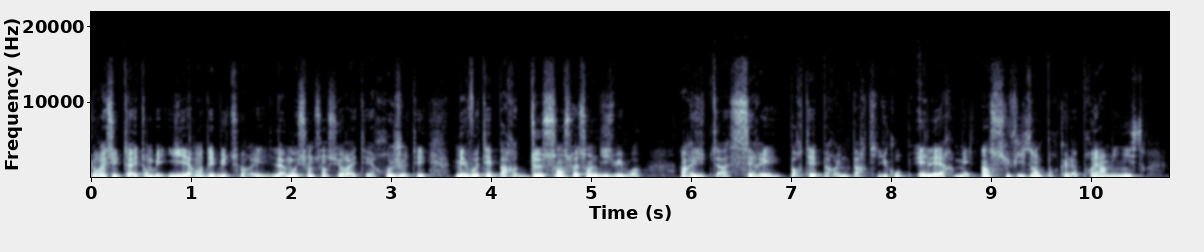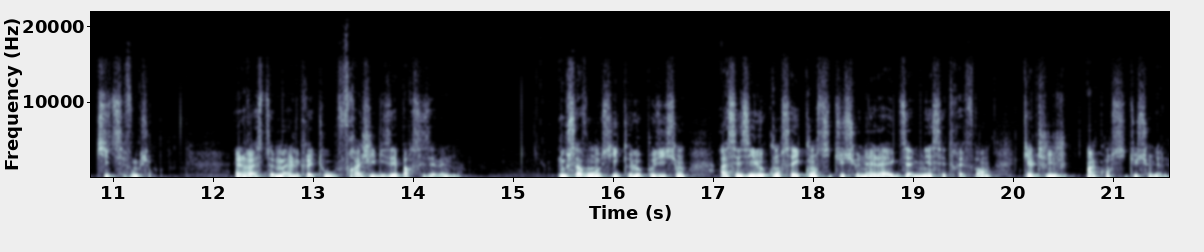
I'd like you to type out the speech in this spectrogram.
Le résultat est tombé hier en début de soirée, la motion de censure a été rejetée, mais votée par 278 voix. Un résultat serré, porté par une partie du groupe LR, mais insuffisant pour que la Première ministre quitte ses fonctions. Elle reste malgré tout fragilisée par ces événements. Nous savons aussi que l'opposition a saisi le Conseil constitutionnel à examiner cette réforme qu'elle juge inconstitutionnelle.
